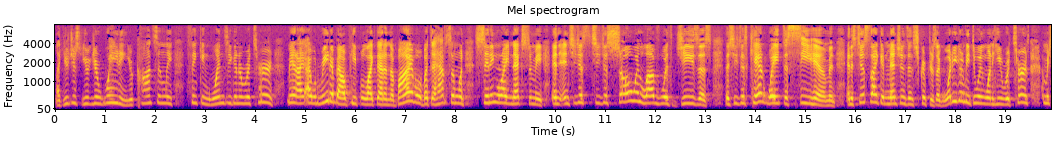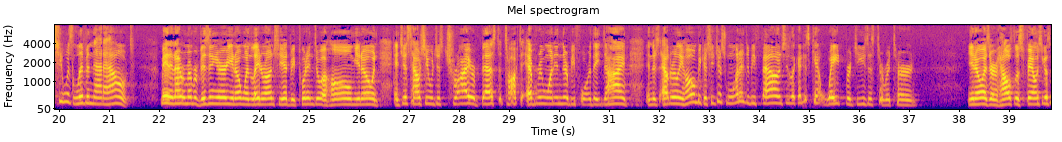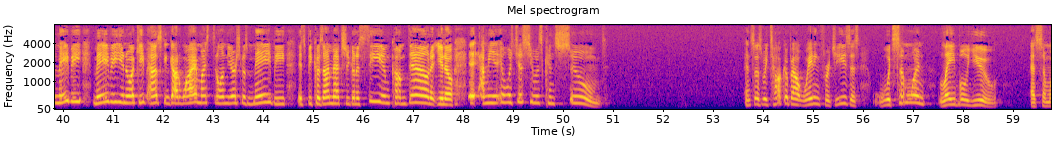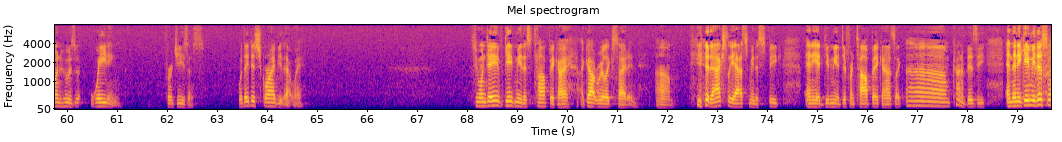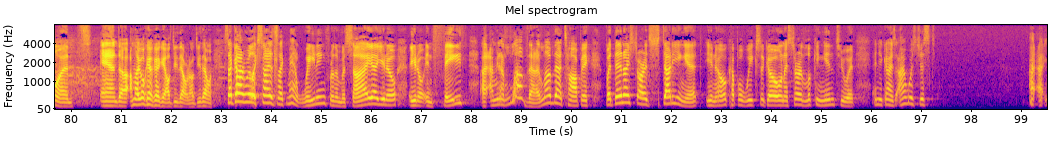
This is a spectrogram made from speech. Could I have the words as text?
Like you're just, you're, you're waiting. You're constantly thinking, when's he going to return? Man, I, I would read about people like that in the Bible, but to have someone sitting right next to me and, and she just, she's just so in love with Jesus that she just can't wait to see him. And, and it's just like it mentions in scriptures, like, what are you going to be doing when he returns? I mean, she was living that out. Man, and I remember visiting her, you know, when later on she had to be put into a home, you know, and, and just how she would just try her best to talk to everyone in there before they died in this elderly home because she just wanted to be found. She's like, I just can't wait for Jesus to return. You know, as her health was failing, she goes, maybe, maybe, you know, I keep asking God, why am I still on the earth? She goes, maybe it's because I'm actually going to see him come down. And, you know, it, I mean, it was just, she was consumed and so, as we talk about waiting for Jesus, would someone label you as someone who is waiting for Jesus? Would they describe you that way? See, when Dave gave me this topic, I, I got real excited. Um, he had actually asked me to speak, and he had given me a different topic, and I was like, uh, I'm kind of busy. And then he gave me this one. And uh, I'm like, okay, okay, okay, I'll do that one. I'll do that one. So I got real excited. It's like, man, waiting for the Messiah, you know, you know, in faith. I, I mean, I love that. I love that topic. But then I started studying it, you know, a couple weeks ago, and I started looking into it. And you guys, I was just, I, I,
